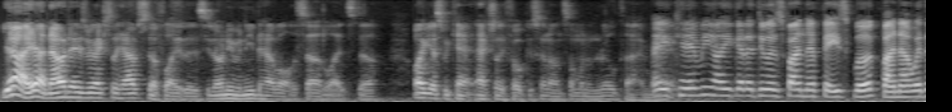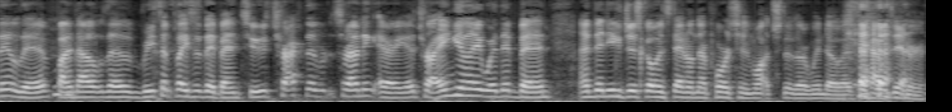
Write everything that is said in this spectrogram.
yeah, yeah. Nowadays we actually have stuff like this. You don't even need to have all the satellite stuff. Well, I guess we can't actually focus in on someone in real time. Are you kidding me? All you gotta do is find their Facebook, find out where they live, find out the recent places they've been to, track the surrounding area, triangulate where they've been, and then you just go and stand on their porch and watch through their window as they have dinner.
